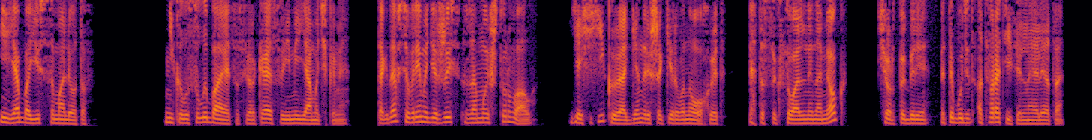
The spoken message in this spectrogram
«И я боюсь самолетов». Николас улыбается, сверкая своими ямочками. «Тогда все время держись за мой штурвал». Я хихикаю, а Генри шокированно охает. «Это сексуальный намек? Черт побери, это будет отвратительное лето».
